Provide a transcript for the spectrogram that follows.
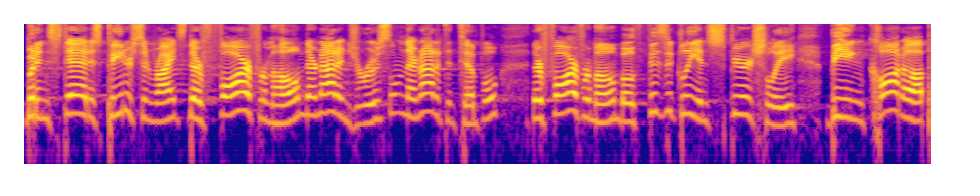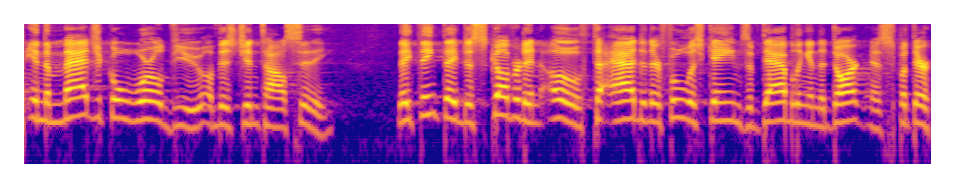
But instead, as Peterson writes, they're far from home. They're not in Jerusalem. They're not at the temple. They're far from home, both physically and spiritually, being caught up in the magical worldview of this Gentile city. They think they've discovered an oath to add to their foolish games of dabbling in the darkness, but their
